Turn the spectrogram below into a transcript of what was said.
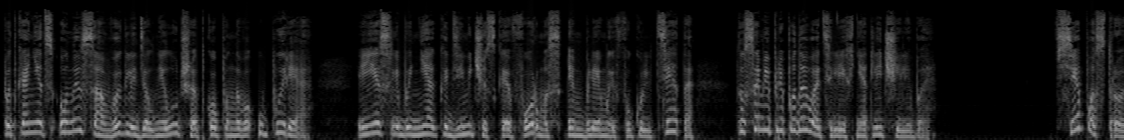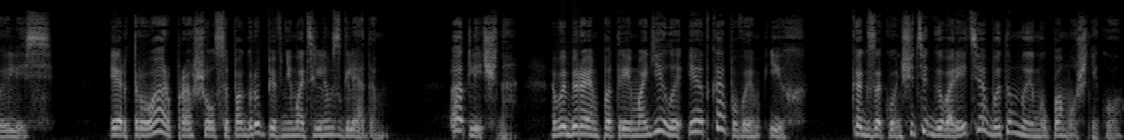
Под конец он и сам выглядел не лучше откопанного упыря, и если бы не академическая форма с эмблемой факультета, то сами преподаватели их не отличили бы. Все построились. Эртруар прошелся по группе внимательным взглядом. Отлично. Выбираем по три могилы и откапываем их. Как закончите, говорите об этом моему помощнику.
